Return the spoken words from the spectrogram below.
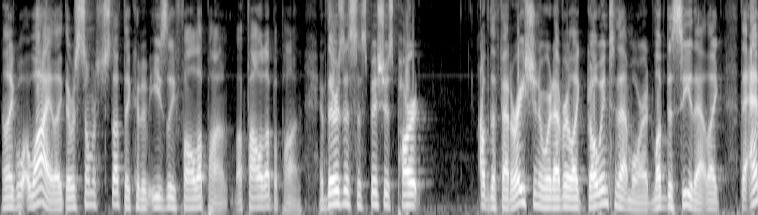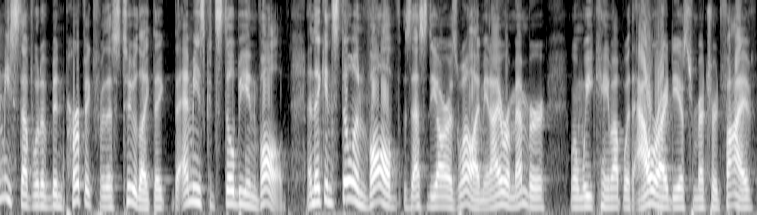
And like wh- why? Like there was so much stuff they could have easily followed up on, uh, followed up upon. If there's a suspicious part of the Federation or whatever, like go into that more. I'd love to see that. Like the Emmy stuff would have been perfect for this too. Like they, the Emmys could still be involved, and they can still involve ZDR as well. I mean, I remember when we came up with our ideas for Metroid Five.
